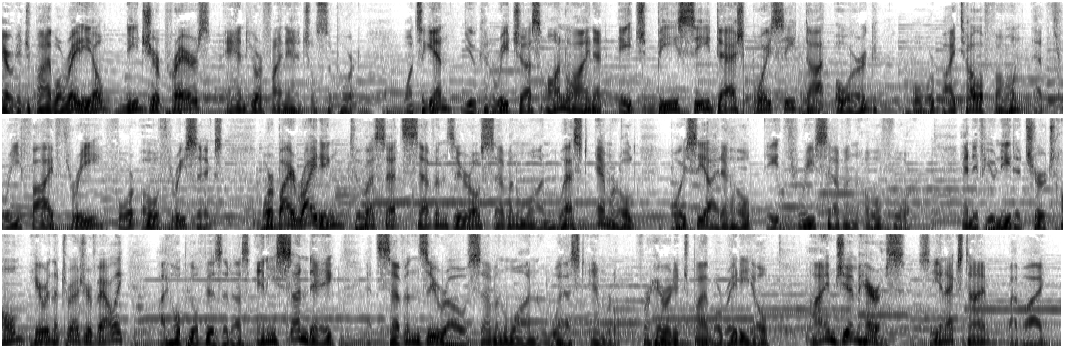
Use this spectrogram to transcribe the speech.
Heritage Bible Radio needs your prayers and your financial support. Once again, you can reach us online at hbc boise.org or by telephone at 353 4036 or by writing to us at 7071 West Emerald, Boise, Idaho 83704. And if you need a church home here in the Treasure Valley, I hope you'll visit us any Sunday at 7071 West Emerald. For Heritage Bible Radio, I'm Jim Harris. See you next time. Bye bye.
